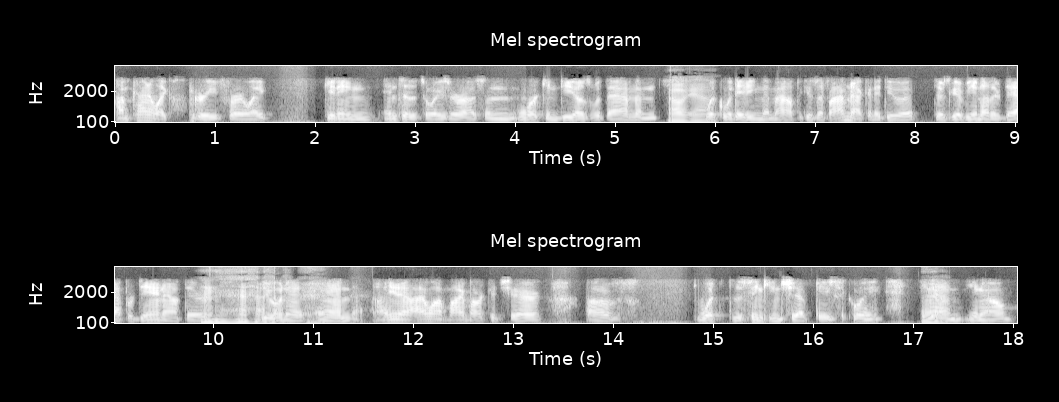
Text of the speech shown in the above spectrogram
I'm kind of like hungry for like getting into the Toys R Us and working deals with them and oh yeah, liquidating them out because if I'm not going to do it, there's going to be another Dapper Dan out there doing it, and uh, you know I want my market share of what's the sinking ship basically, Yeah. and you know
